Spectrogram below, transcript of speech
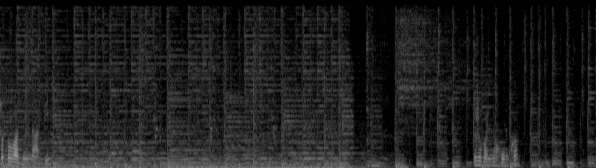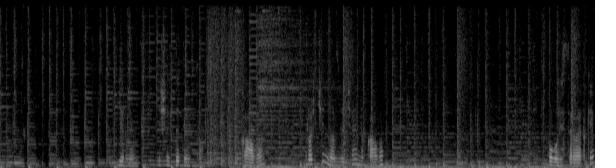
Шоколадний напій. Жувальна гумка. Фірмін. Це щось з дитинства. Кава. Розчинна, звичайна кава. Вологі серветки.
